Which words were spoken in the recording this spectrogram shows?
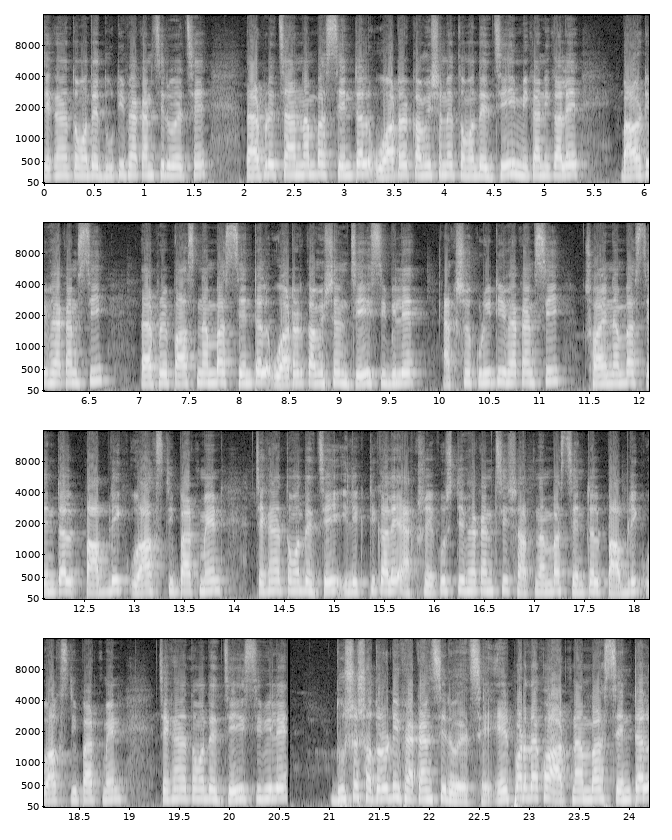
যেখানে তোমাদের দুটি ভ্যাকান্সি রয়েছে। তারপরে চার নাম্বার সেন্ট্রাল ওয়াটার কমিশনে তোমাদের যেই মেকানিক্যালে বারোটি ভ্যাকান্সি তারপরে পাঁচ নাম্বার সেন্ট্রাল ওয়াটার কমিশন যেই সিভিলে একশো কুড়িটি ভ্যাকান্সি ছয় number central public works department, যেখানে তোমাদের যেই ইলেকট্রিক্যালে একশো একুশটি ভ্যাকান্সি সাত number central public works department, যেখানে তোমাদের যেই সিভিলে দুশো সতেরোটি ভ্যাকান্সি রয়েছে। এরপর দেখো আট number central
